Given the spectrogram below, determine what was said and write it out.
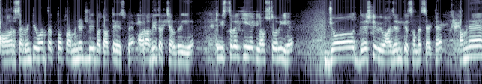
और 71 तक तो प्रोमिनेंटली बताते हैं इसमें और अभी तक चल रही है। तो इस तरह की एक लव स्टोरी है जो देश के विभाजन के समय सेट है। हमने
